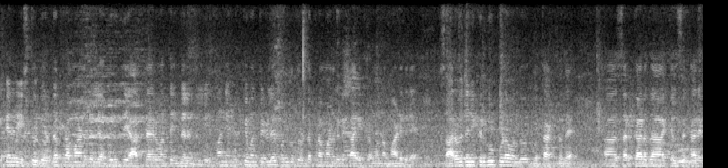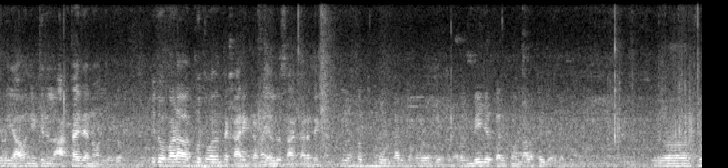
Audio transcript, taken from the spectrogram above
ಏಕೆಂದರೆ ಇಷ್ಟು ದೊಡ್ಡ ಪ್ರಮಾಣದಲ್ಲಿ ಅಭಿವೃದ್ಧಿ ಆಗ್ತಾ ಇರುವಂಥ ಹಿನ್ನೆಲೆಯಲ್ಲಿ ಮಾನ್ಯ ಮುಖ್ಯಮಂತ್ರಿಗಳೇ ಬಂದು ದೊಡ್ಡ ಪ್ರಮಾಣದಲ್ಲಿ ಕಾರ್ಯಕ್ರಮವನ್ನು ಮಾಡಿದರೆ ಸಾರ್ವಜನಿಕರಿಗೂ ಕೂಡ ಒಂದು ಗೊತ್ತಾಗ್ತದೆ. ಆ, ಸರ್ಕಾರದ ಕೆಲಸ ಕಾರ್ಯಗಳು ಯಾವ ನಿಟ್ಟಿನಲ್ಲಿ ಆಗ್ತಾ ಇದೆ ಅನ್ನುವಂಥದ್ದು. ಇದು ಭಾಳ ಅದ್ಭುತವಾದಂಥ ಕಾರ್ಯಕ್ರಮ ಎಲ್ಲರೂ ಸಹಕಾರ ಬೇಕು ಈ ಎಪ್ಪತ್ತ್ಮೂರು ಕಾರ್ಯಕ್ರಮಗಳು ಅದರಲ್ಲಿ ಮೇಜರ್ ಕಾರ್ಯಕ್ರಮ ಒಂದು ನಾಲ್ಕೈದು ಇರಬೇಕು. Two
